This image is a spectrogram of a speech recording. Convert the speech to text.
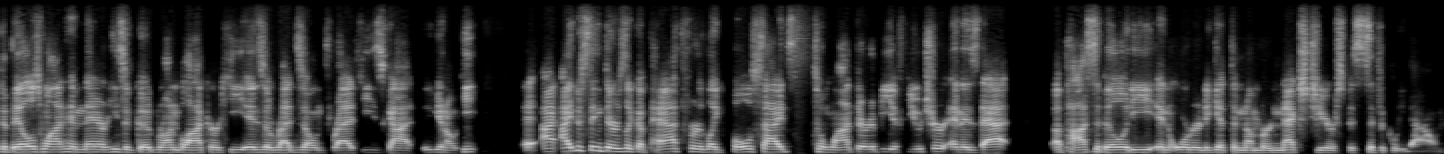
the Bills want him there. He's a good run blocker. He is a red zone threat. He's got, you know, he. I, I just think there's like a path for like both sides to want there to be a future. And is that a possibility in order to get the number next year specifically down?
